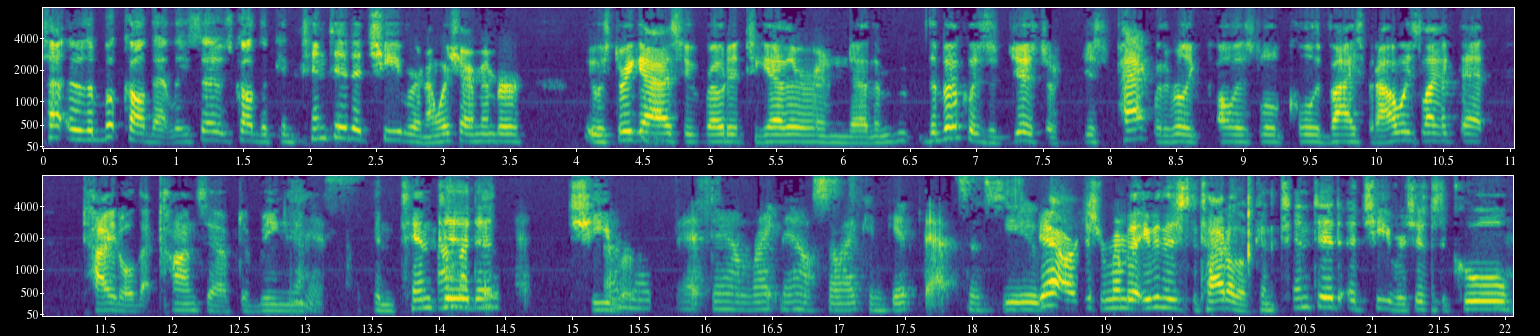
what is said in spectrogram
t- there was a book called that. Lisa. It was called The Contented Achiever, and I wish I remember. It was three guys who wrote it together, and uh, the the book was just just packed with really all this little cool advice. But I always liked that title, that concept of being a Yes. I'm contented I'm achiever. that down right now so I can get that since you. Yeah, or just remember that even just the title of contented achiever. It's just a cool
